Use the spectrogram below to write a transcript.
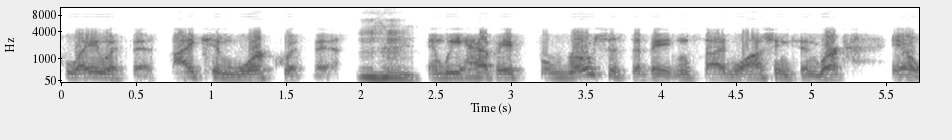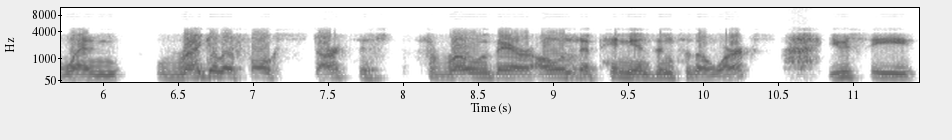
play with this. I can work with this. Mm-hmm. And we have a ferocious debate inside Washington where, you know, when regular folks start to throw their own opinions into the works, you see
